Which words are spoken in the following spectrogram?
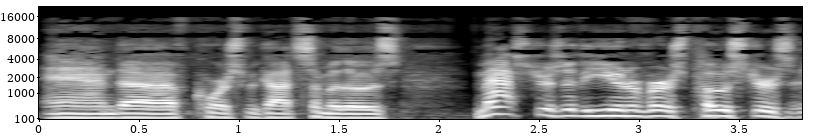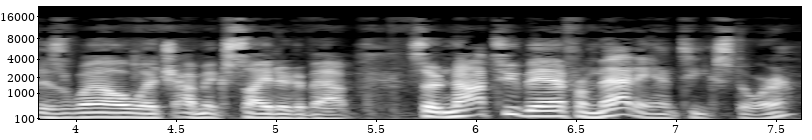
And, uh, of course, we got some of those Masters of the Universe posters as well, which I'm excited about. So not too bad from that antique store.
